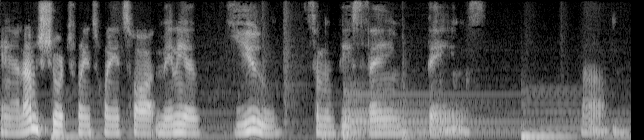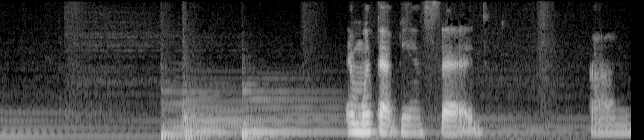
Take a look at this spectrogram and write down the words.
And I'm sure 2020 taught many of you some of these same things. Um, and with that being said, um,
